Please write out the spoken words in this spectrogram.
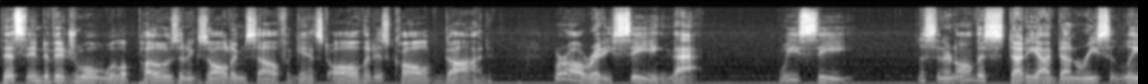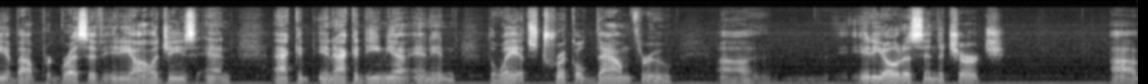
This individual will oppose and exalt himself against all that is called God we're already seeing that. We see, listen, in all this study I've done recently about progressive ideologies and in academia and in the way it's trickled down through uh, idiotus in the church, uh,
